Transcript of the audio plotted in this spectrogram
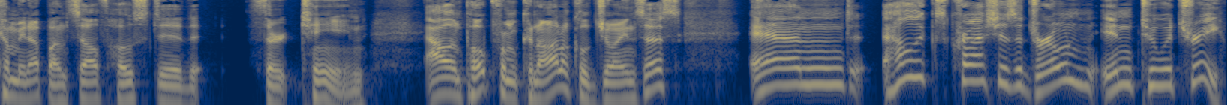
coming up on self hosted 13. Alan Pope from Canonical joins us, and Alex crashes a drone into a tree.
